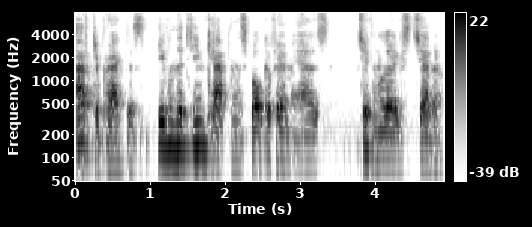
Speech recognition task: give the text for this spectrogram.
After practice, even the team captain spoke of him as Chicken Legs Cheddar.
